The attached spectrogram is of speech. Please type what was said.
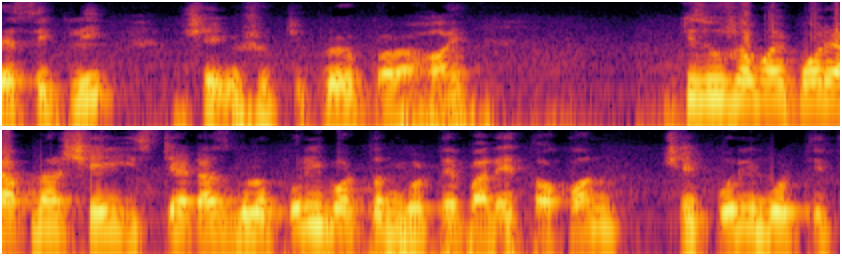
বেসিকলি সেই ওষুধটি প্রয়োগ করা হয়। কিছু সময় পরে আপনার সেই স্ট্যাটাসগুলো পরিবর্তন ঘটতে পারে, তখন সেই পরিবর্তিত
